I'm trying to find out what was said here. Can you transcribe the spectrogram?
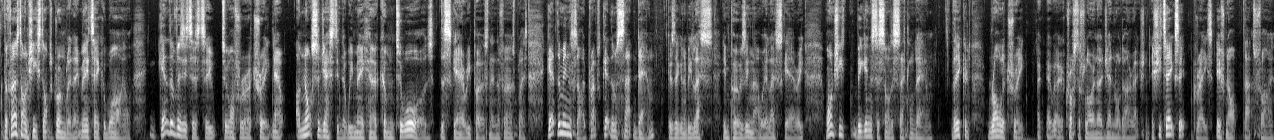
the first time she stops grumbling, it may take a while, get the visitors to to offer her a treat. Now, I'm not suggesting that we make her come towards the scary person in the first place. Get them inside, perhaps get them sat down because they're going to be less imposing that way, less scary. Once she begins to sort of settle down, they could roll a treat across the floor in her general direction. If she takes it, great. If not, that's fine.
